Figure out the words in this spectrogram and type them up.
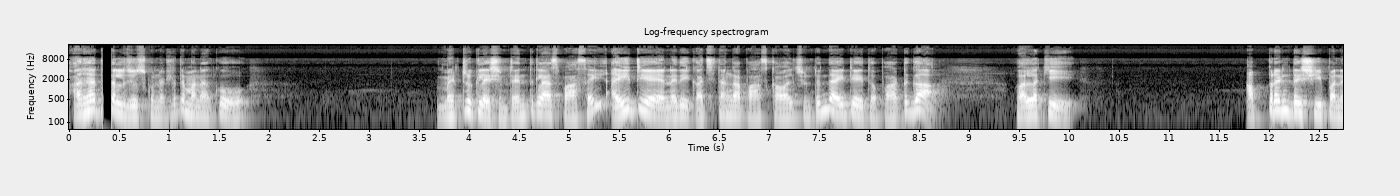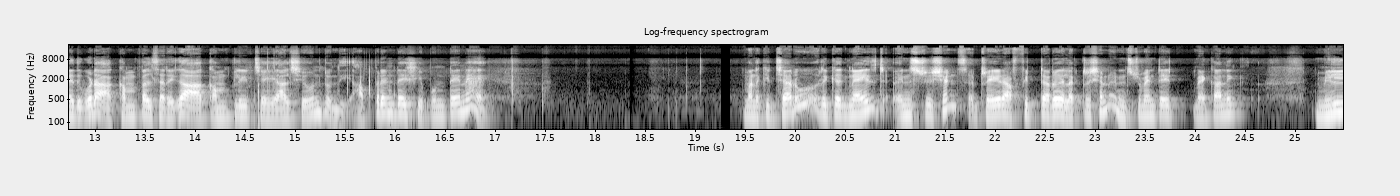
అర్హతలు చూసుకున్నట్లయితే మనకు మెట్రికులేషన్ టెన్త్ క్లాస్ పాస్ అయ్యి ఐటీఐ అనేది ఖచ్చితంగా పాస్ కావాల్సి ఉంటుంది. ఐటీఐతో పాటుగా వాళ్ళకి అప్రెంటిస్షిప్ అనేది కూడా కంపల్సరీగా కంప్లీట్ చేయాల్సి ఉంటుంది. అప్రెంటిస్షిప్ ఉంటేనే మనకిచ్చారు recognised institutions trade of fitter electrician ఇన్స్ట్రుమెంటేట్ mechanic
